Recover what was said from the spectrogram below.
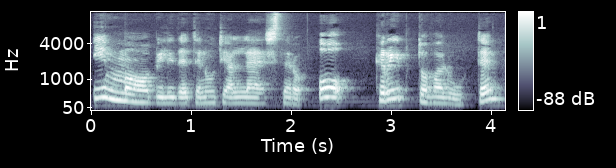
immobili detenuti all'estero o criptovalute,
